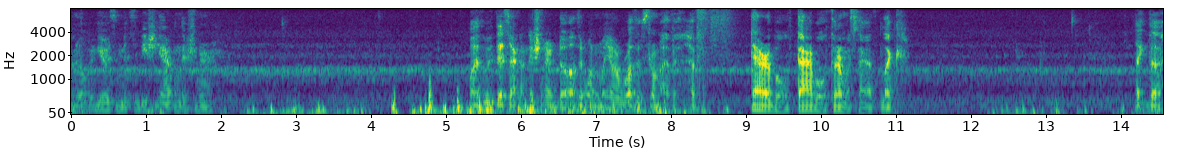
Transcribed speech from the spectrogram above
And over here is a Mitsubishi air conditioner. By the way, this air conditioner and the other one in my younger brother's room have have terrible, terrible thermostat. Like, like the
